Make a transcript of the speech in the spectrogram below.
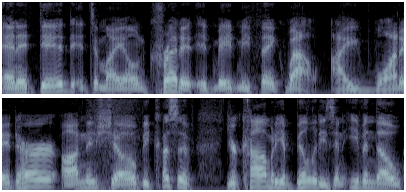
and it did. To my own credit, it made me think, "Wow, I wanted her on this show because of your comedy abilities." And even though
